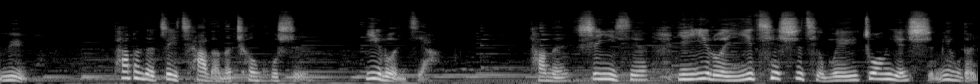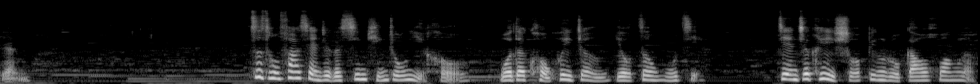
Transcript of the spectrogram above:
域。他们的最恰当的称呼是议论家。他们是一些以议论一切事情为庄严使命的人。自从发现这个新品种以后，我的恐惧症有增无减。简直可以说病入膏肓了。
